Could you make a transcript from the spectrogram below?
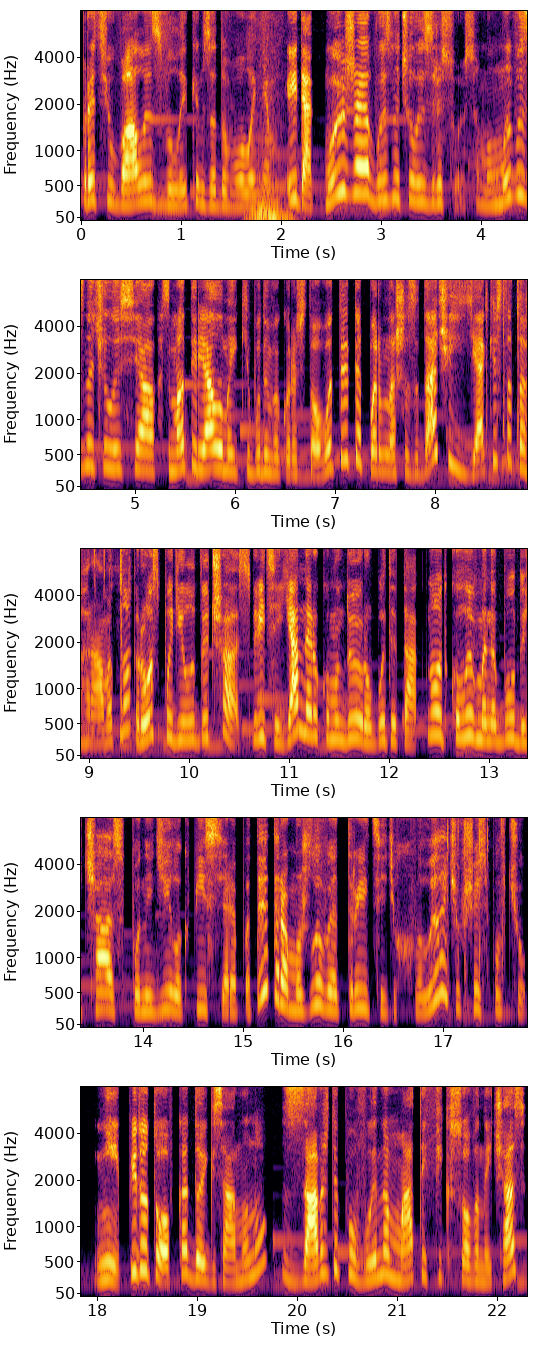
працювали з великим задоволенням. І так, ми вже визначились з ресурсами. Ми визначилися з матеріалами, які будемо використовувати. Тепер наша задача якісно та грамотно розподілити час. Дивіться, я не рекомендую робити так. Ну от коли в мене буде час в понеділок після репетитора, можливо, я 30 хвилиночок щось повчу. Ні, підготовка до екзамену завжди повинна мати фіксований час,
